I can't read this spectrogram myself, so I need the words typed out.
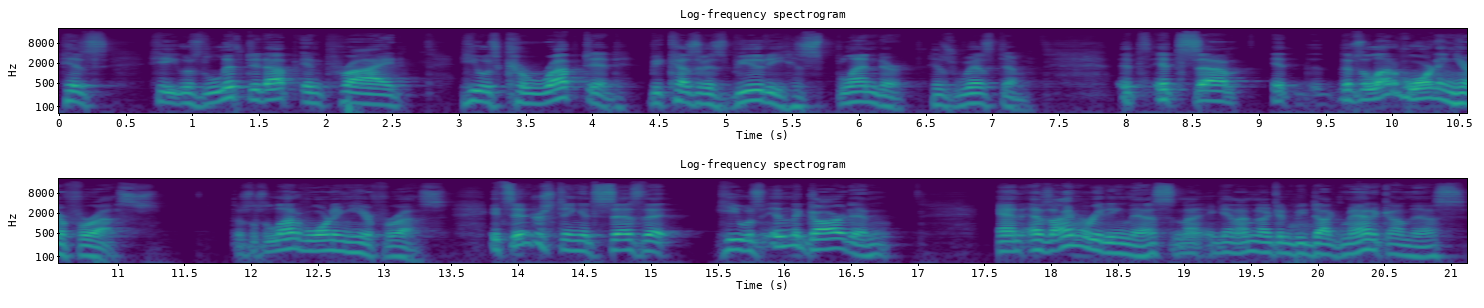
His, he was lifted up in pride. He was corrupted because of his beauty, his splendor, his wisdom. It's, it's, um, it, there's a lot of warning here for us. There's a lot of warning here for us. It's interesting. It says that he was in the garden. And as I'm reading this, and I, again, I'm not going to be dogmatic on this,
